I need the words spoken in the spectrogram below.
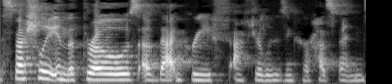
especially in the throes of that grief after losing her husband.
